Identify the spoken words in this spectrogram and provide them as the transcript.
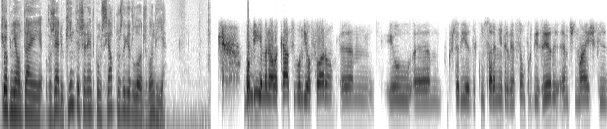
Que opinião tem Rogério Quinta, gerente comercial que nos liga de Louros? Bom dia. Bom dia, Manuela Cássio, bom dia ao Fórum. Um, eu um, gostaria de começar a minha intervenção por dizer, antes de mais, que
